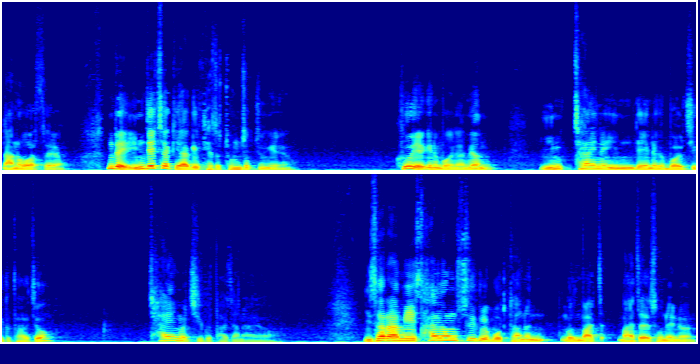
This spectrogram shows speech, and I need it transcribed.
나눠왔어요. 근데 임대차 계약이 계속 존속 중이에요. 그 얘기는 뭐냐면 임차인은 임대인에게 뭘 지급하죠? 차임을 지급하잖아요. 이 사람이 사용 수익을 못하는 건 맞, 맞아요, 손해는.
